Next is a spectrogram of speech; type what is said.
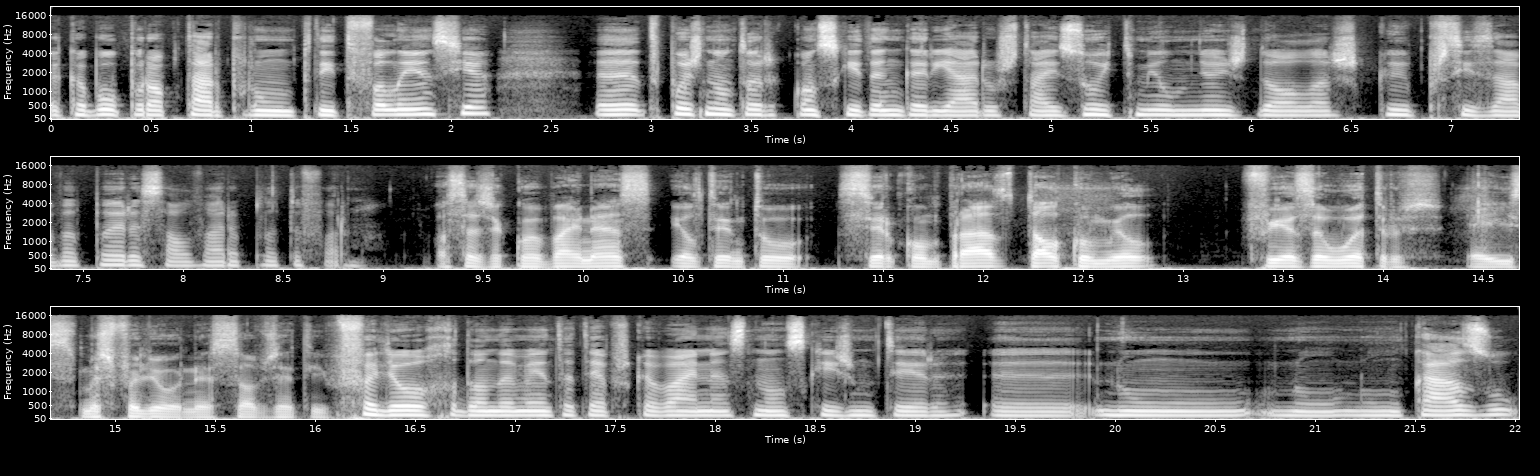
acabou por optar por um pedido de falência eh, depois de não ter conseguido angariar os tais 8 mil milhões de dólares que precisava para salvar a plataforma. Ou seja, com a Binance ele tentou ser comprado tal como ele fez a outros, é isso, mas falhou nesse objetivo. Falhou redondamente, até porque a Binance não se quis meter uh, num, num, num, caso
